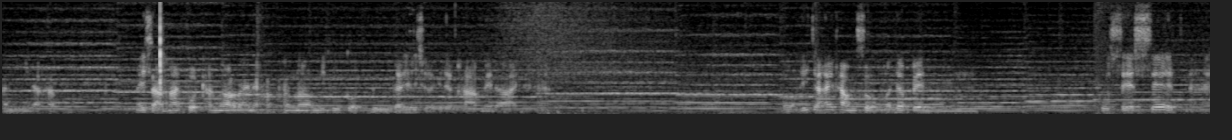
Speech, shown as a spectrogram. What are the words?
อันนี้นะครับ ไม่สามารถกดข้างนอกได้นะครับ ข้างนอกนี่คือกดดูได้เฉยๆแต่คราฟไม่ได้นะฮะก่อนที่จะให้ทำส่งก็จะเป็น processed นะฮะ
